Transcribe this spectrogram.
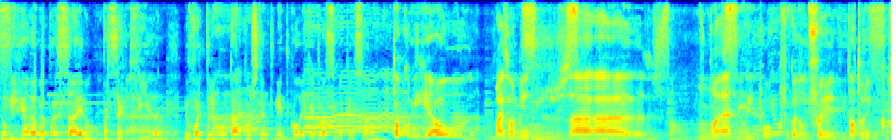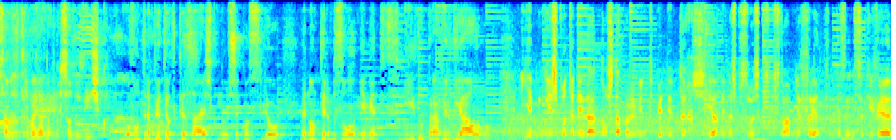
O Miguel é o meu parceiro, um parceiro de vida. Eu vou-lhe perguntar constantemente qual é que é a próxima canção. Toco com o Miguel mais ou menos há um ano e pouco. Foi, quando, foi na altura em que começámos a trabalhar na produção do disco. Houve um terapeuta de casais que nos aconselhou a não termos um alinhamento definido para haver diálogo. E a minha espontaneidade não está propriamente dependente da região nem das pessoas que estão à minha frente. Quer dizer, se eu estiver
